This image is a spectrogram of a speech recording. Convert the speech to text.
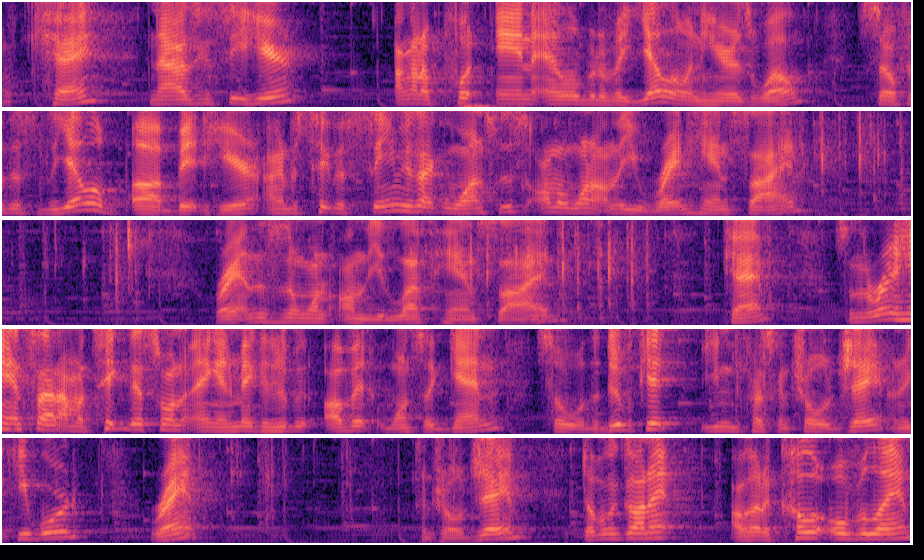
Okay, now as you can see here, I'm gonna put in a little bit of a yellow in here as well. So for this yellow uh, bit here, I'm gonna take the same exact one. So this is on the one on the right hand side, right? And this is the one on the left hand side. Okay, so on the right hand side, I'm gonna take this one and I'm gonna make a duplicate of it once again. So with the duplicate, you need to press Control J on your keyboard, right? Control J, double click on it. I'll go to color overlay,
